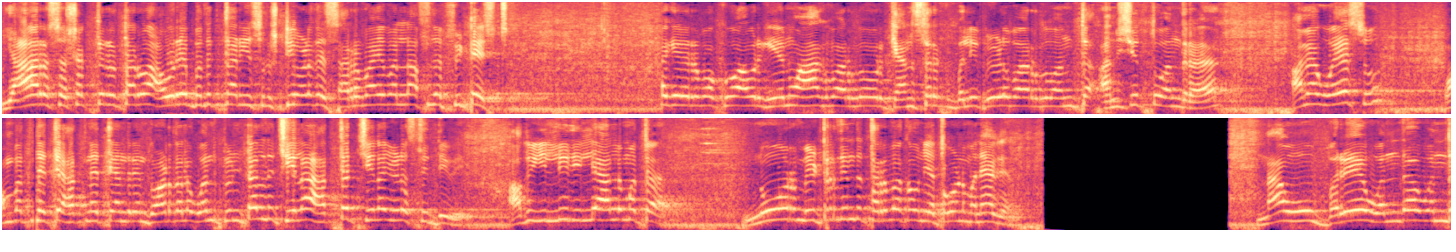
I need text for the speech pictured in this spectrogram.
ಯಾರು ಸಶಕ್ತ ಇರ್ತಾರೋ ಅವರೇ ಬದುಕ್ತಾರೆ ಈ ಸೃಷ್ಟಿಯೊಳಗೆ ಸರ್ವೈವಲ್ ಆಫ್ ದ ಫಿಟೆಸ್ಟ್ ಹಾಗೆ ಇರಬೇಕು, ಅವ್ರಿಗೆ ಏನೂ ಆಗಬಾರ್ದು, ಅವ್ರ ಕ್ಯಾನ್ಸರ್ಗೆ ಬಲಿ ಬೀಳಬಾರ್ದು ಅಂತ ಅನಿಸಿತ್ತು ಅಂದ್ರೆ, ಆಮ್ಯಾಗ ವಯಸ್ಸು ಒಂಬತ್ತನೇತ್ತೆ ಹತ್ತನೇತ್ತೆ ಅಂದ್ರೆ ಏನು ದೊಡ್ಡದಲ್ಲ, ಒಂದು ಕ್ವಿಂಟಲ್ದು ಚೀಲ, ಹತ್ತತ್ತು ಚೀಲ ಇಳಿಸ್ತಿದ್ದೀವಿ. ಅದು ಇಲ್ಲಿದ ಇಲ್ಲೇ ಅಲ್ಲ ಮತ್ತು. ನೂರು ಮೀಟ್ರ್ದಿಂದ ತರ್ಬೇಕು ಅವ್ನು ಎತ್ಕೊಂಡು ಮನ್ಯಾಗ. ನಾವು ಬರೇ ಒಂದ ಒಂದ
